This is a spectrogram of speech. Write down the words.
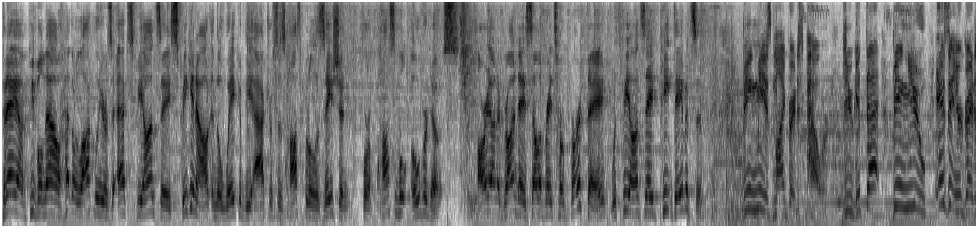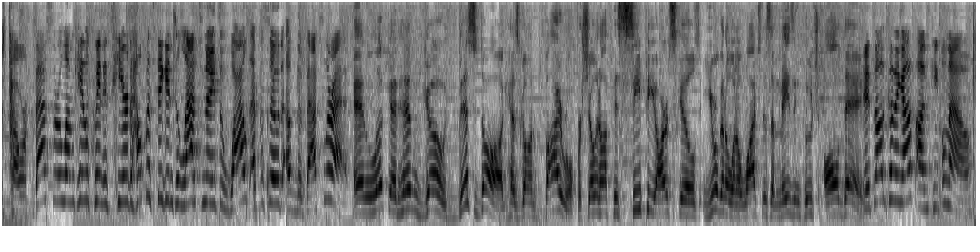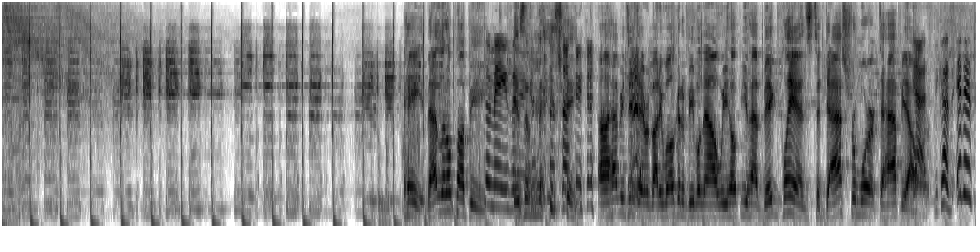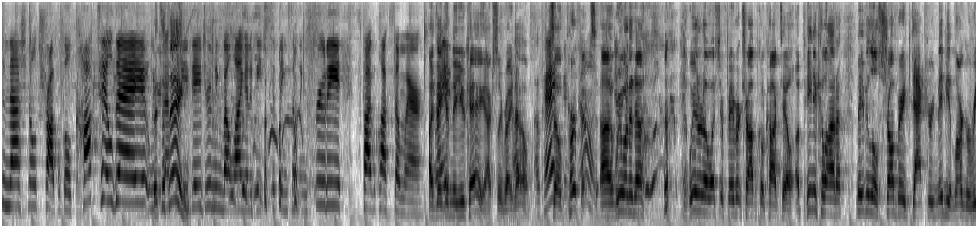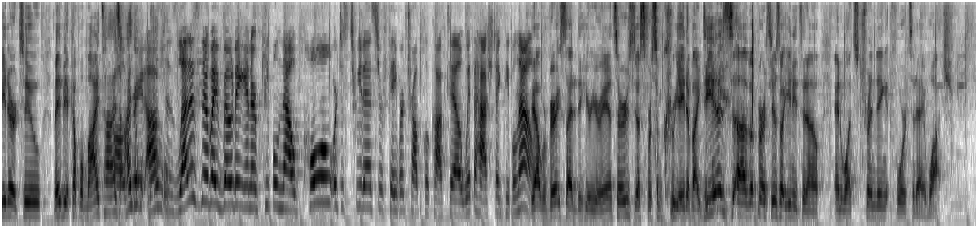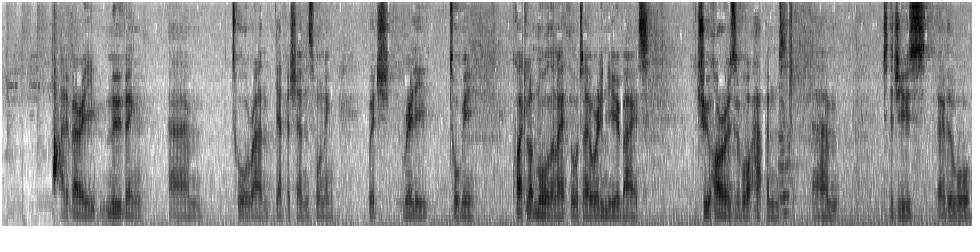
Today on People Now, Heather Locklear's ex fiance speaking out in the wake of the actress's hospitalization for a possible overdose. Ariana Grande celebrates her birthday with fiance Pete Davidson. Being me is my greatest power. Do you get that? Being you isn't your greatest power. Bachelor alum Caila Quinn is here to help us dig into last night's wild episode of The Bachelorette. And look at him go. This dog has gone viral for showing off his CPR skills. You're going to want to watch this amazing pooch all day. It's all coming up on People Now. Hey, that little puppy It's amazing. is amazing. uh, happy Tuesday, everybody. Welcome to People Now. We hope you have big plans to dash from work to happy hour. Yes, because it is National Tropical Cocktail Day. We're That's a thing. daydreaming about lying on a beach sipping something fruity. It's five o'clock somewhere. I think in the UK, actually, right now. Oh, okay, So good to perfect. Uh, we want to know. we want to know what's your favorite tropical cocktail? A pina colada, maybe a little strawberry daiquiri, maybe a margarita or two, maybe a couple mai tais. All I great don't know. options. Let us know by voting in our People Now poll or just tweet us your favorite tropical cocktail with the hashtag People Now. Yeah, we're very excited to hear your answers, just for some creative ideas. Uh, but first, here's what you need to know and what's trending for today. Watch. I had a very moving um, tour around Yad Vashem this morning, which really taught me quite a lot more than I thought I already knew about the true horrors of what happened um, to the Jews over the war.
